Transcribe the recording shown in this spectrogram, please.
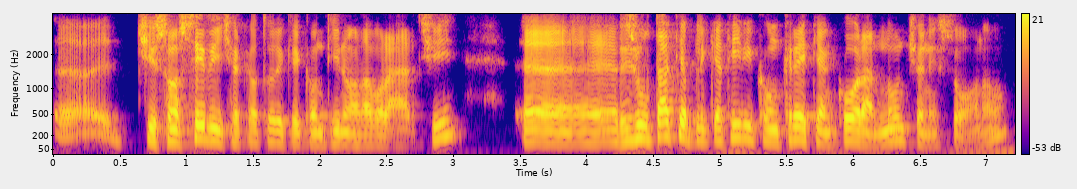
eh, ci sono seri ricercatori che continuano a lavorarci, eh, risultati applicativi concreti ancora non ce ne sono.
